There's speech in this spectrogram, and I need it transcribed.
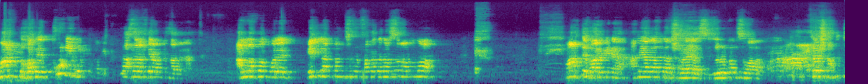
মারতে হবে খুনি করতে হবে তাছাড়া ফেরানো যাবে না। আল্লাহ পাক বলেন ইল্লা তানসুরু ফাকাদ নাসারাল্লাহ। মারতে পারবি না। আমি আল্লাহ তার সহায় আছি জোরকান সুবহানাল্লাহ কেউ সাহায্য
